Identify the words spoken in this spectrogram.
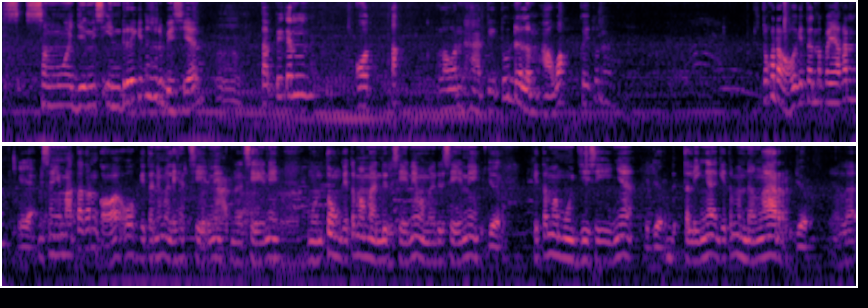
semua jenis indera kita sudah bisian Hmm. tapi kan otak lawan hati itu dalam awak kayak itu nah itu kan kalau kita apa ya kan Iya. misalnya mata kan kok oh kita nih melihat sini Melihat. melihat sini muntung kita memandir sini memandir sini Bujur, kita memuji sinya Bujur. telinga kita mendengar bujur. Yalah,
